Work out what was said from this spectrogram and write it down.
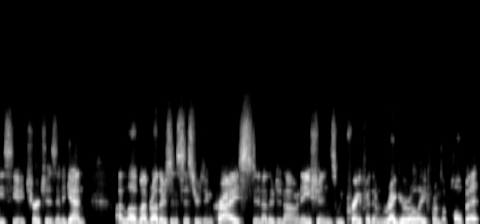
PCA churches. And again, I love my brothers and sisters in Christ and other denominations. We pray for them regularly from the pulpit.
